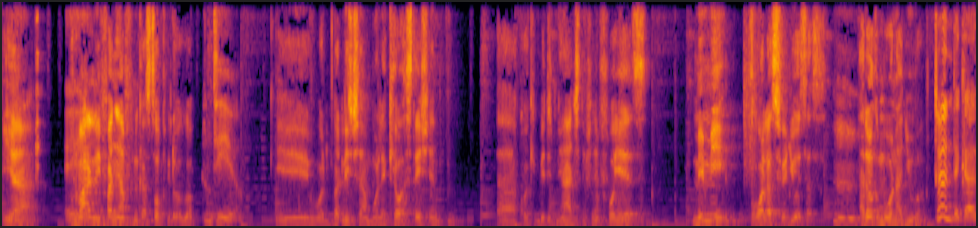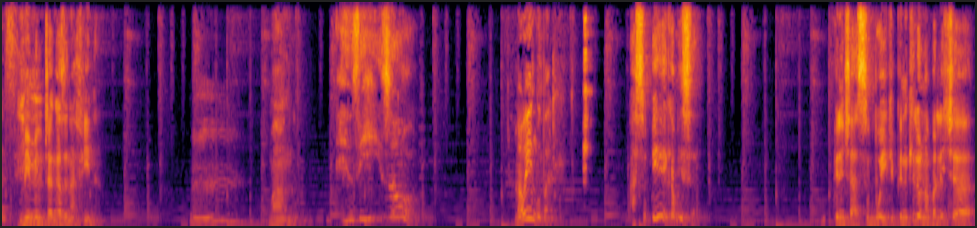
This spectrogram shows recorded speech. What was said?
yeah. Ndio maana nilifanya afu nikastop kidogo. Ndio. Walibadilisha mwelekeo wa station. Uh, kwa kibidi niache nifanya four years. Mimi wala siojua sasa. Mm. hata kama unajua twende kazi. Mimi nitangaze na fina. Mangu. Enzi hizo. Mawingu bana. Asubuhi kabisa. Kipindi cha asubuhi kipindi kile unabadilisha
